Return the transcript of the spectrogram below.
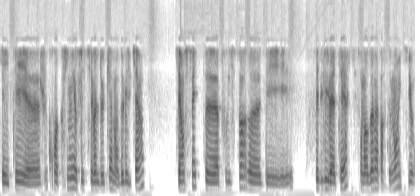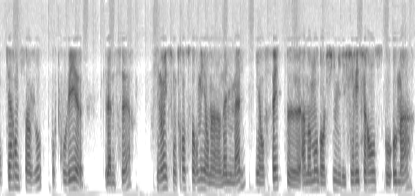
qui a été, je crois, primé au Festival de Cannes en 2015, qui en fait a pour histoire des célibataires qui sont dans un appartement et qui ont 45 jours pour trouver l'âme sœur. Sinon, ils sont transformés en un animal. Et en fait, euh, à un moment dans le film, il est fait référence au homard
